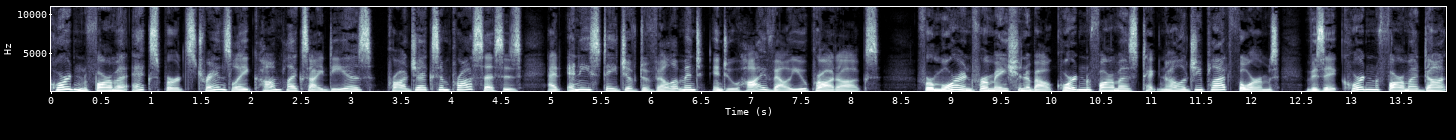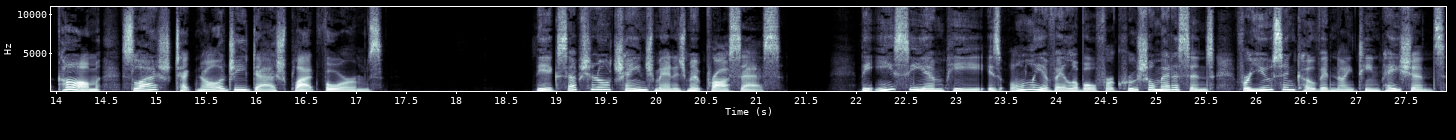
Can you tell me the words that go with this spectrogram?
Corden Pharma experts translate complex ideas, projects, and processes at any stage of development into high value products. For more information about Corden Pharma's technology platforms, visit cordenpharma.com slash technology platforms. The Exceptional Change Management Process The ECMP is only available for crucial medicines for use in COVID 19 patients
